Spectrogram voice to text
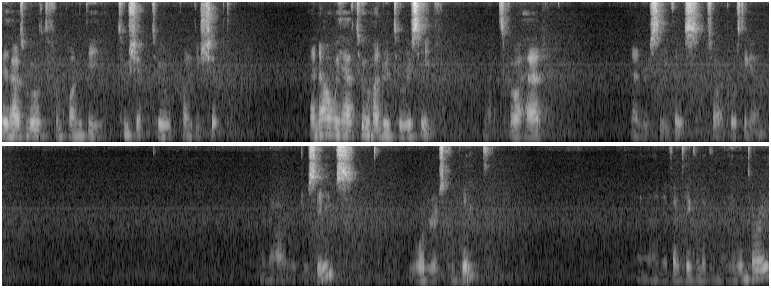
it has moved from quantity to ship to quantity shipped. And now we have 200 to receive. Now let's go ahead and receive this. So I post again. And now it receives. The order is complete. And if I take a look at my inventory,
